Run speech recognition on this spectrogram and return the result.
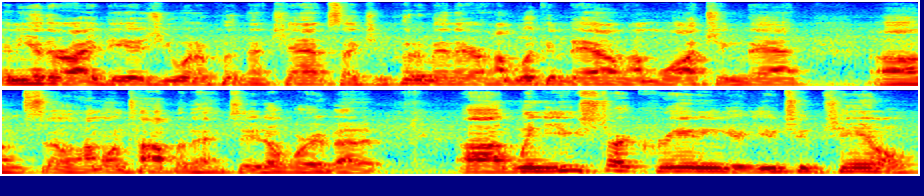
any other ideas you want to put in that chat section put them in there. I'm looking down I'm watching that um, so I'm on top of that too. Don't worry about it. Uh, when you start creating your YouTube channel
